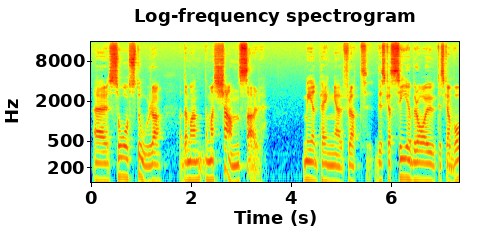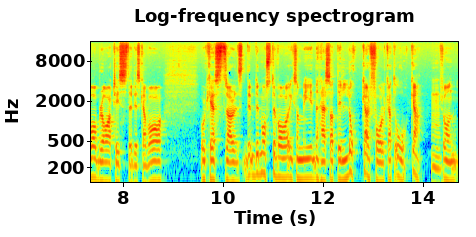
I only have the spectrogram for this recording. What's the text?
är så stora. Där man, där man chansar med pengar för att det ska se bra ut. Det ska vara bra artister. Det ska vara orkestrar. Det, det måste vara liksom i det här så att det lockar folk att åka. Från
